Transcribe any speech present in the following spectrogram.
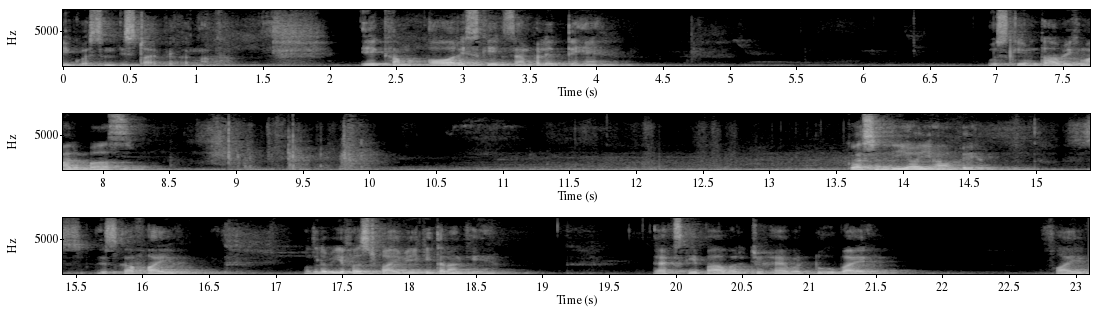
ये क्वेश्चन इस टाइप पे करना था। एक हम और इसके एग्जांपल लेते हैं। उसके मुताबिक हमारे पास क्वेश्चन दिया यहाँ पे। इसका फाइव मतलब ये फ़र्स्ट फाइव एक ही तरह के हैं। एक्स की पावर जो है वो two by five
